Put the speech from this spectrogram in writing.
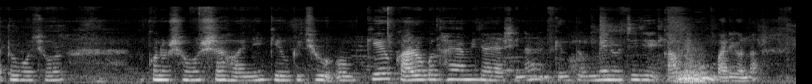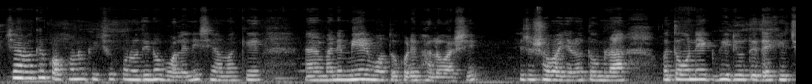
এত বছর কোনো সমস্যা হয়নি। কেউ কিছু কেউ কারও কথায় আমি যাই আসি না। কিন্তু মেন হচ্ছে যে কাকু, বাড়িওয়ালা, সে আমাকে কখনো কিছু কোনোদিনও বলেনি। সে আমাকে মানে মেয়ের মতো করে ভালোবাসে। সেটা সবাই জানো, তোমরা হয়তো অনেক ভিডিওতে দেখেছ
